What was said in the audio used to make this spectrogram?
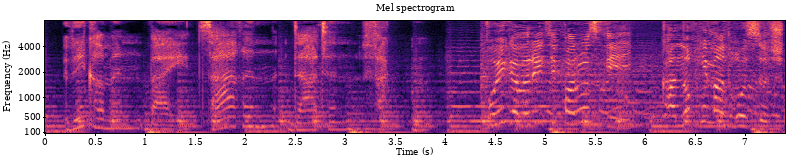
Willkommen bei Zaren, Daten, Fakten. Kann noch jemand Russisch?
